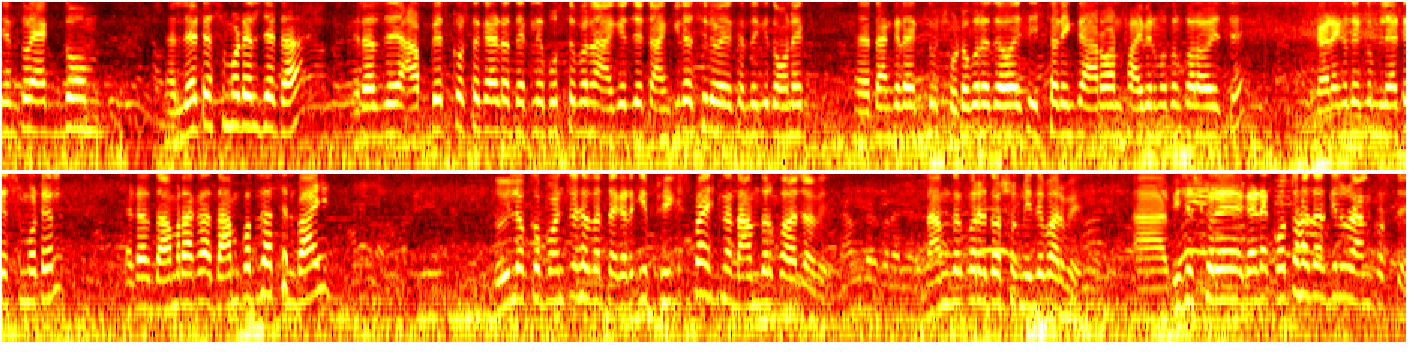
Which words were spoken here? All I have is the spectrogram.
কিন্তু একদম লেটেস্ট মডেল যেটা। এটা যে আপডেট করছে গাড়িটা দেখলে বুঝতে পারেন আগের যে টাঙ্কিটা ছিল এখান থেকে কিন্তু অনেক আহ, টাঙ্কিটা একদম ছোট করে দেওয়া হয়েছে। স্টার্টিংটা আর ওয়ান ফাইভের মতন করা হয়েছে। গাড়িটা কিন্তু একদম লেটেস্ট মডেল এটার দাম রাখা দাম কত যাচ্ছেন ভাই? দুই লক্ষ পঞ্চাশ হাজার টাকা। এটা কি ফিক্সড প্রাইস না দাম দর করা যাবে? দাম দর করে দর্শক নিতে পারবে। আর বিশেষ করে গাড়িটা কত হাজার কিলো রান করছে?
